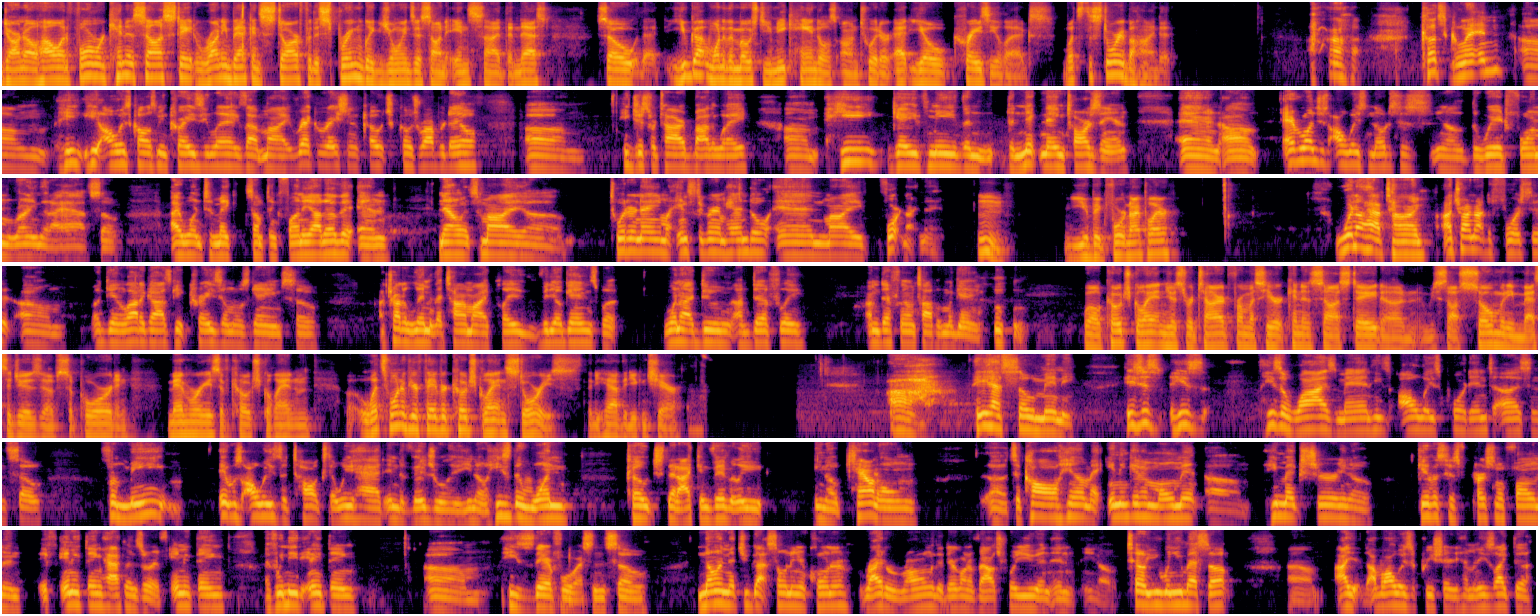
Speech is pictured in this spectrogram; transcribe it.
Darnell Holland, former Kennesaw State running back and star for the Spring League, joins us on Inside the Nest. So you got one of the most unique handles on Twitter at Yo Crazy Legs. What's the story behind it? Coach Glanton, um, he he always calls me Crazy Legs. My recreation coach, Coach Robert Dale, um, he just retired, by the way. Um, he gave me the the nickname Tarzan, and um, everyone just always notices, you know, the weird form running that I have. So I wanted to make something funny out of it, and now it's my uh, Twitter name, my Instagram handle, and my Fortnite name. Mm. You a big Fortnite player? When I have time, I try not to force it. Um, again, a lot of guys get crazy on those games, so I try to limit the time I play video games. But when I do, I'm definitely, I'm definitely on top of my game. well, Coach Glanton just retired from us here at Kennesaw State. Uh, we saw so many messages of support and memories of Coach Glanton. What's one of your favorite Coach Glanton stories that you have that you can share? Ah, he has so many. He's just he's he's a wise man. He's always poured into us. And so for me, it was always the talks that we had individually. You know, he's the one coach that I can vividly, you know, count on uh, to call him at any given moment. Um, he makes sure, you know, give us his personal phone. And if anything happens or if anything, if we need anything, um, he's there for us. And so knowing that you got someone in your corner, right or wrong, that they're going to vouch for you and, and you know tell you when you mess up. Um, I I've always appreciated him, and he's like the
